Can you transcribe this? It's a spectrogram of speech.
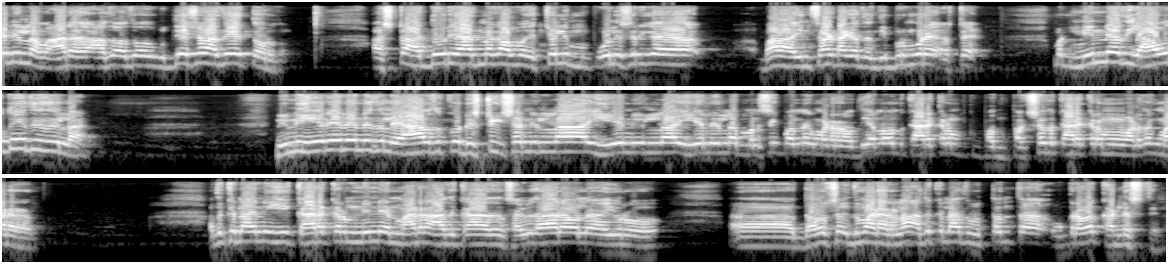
ಏನಿಲ್ಲ ಅದು ಅದು ಉದ್ದೇಶ ಅದೇ ಇತ್ತು ಅವ್ರದ್ದು ಅಷ್ಟು ಅದ್ದೂರಿ ಆದ್ಮ್ಯಾಗ ಅವು ಆ್ಯಕ್ಚುಲಿ ಪೊಲೀಸರಿಗೆ ಭಾಳ ಇನ್ಸಲ್ಟ್ ಆಗ್ಯದ ಇಬ್ರು ಮೂರೇ ಅಷ್ಟೇ. ಬಟ್ ನಿನ್ನೆ ಅದು ಯಾವುದೇ ಇದಿಲ್ಲ ನಿನ್ನೆ ಏನೇನೇನಿದಿಲ್ಲ ಯಾವ್ದಕ್ಕೂ ರಿಸ್ಟ್ರಿಕ್ಷನ್ ಇಲ್ಲ, ಏನಿಲ್ಲ ಏನಿಲ್ಲ, ಮನಸ್ಸಿಗೆ ಬಂದಾಗ ಮಾಡ್ಯಾರ ಅದು ಏನೋ ಒಂದು ಕಾರ್ಯಕ್ರಮ ಪಕ್ಷದ ಕಾರ್ಯಕ್ರಮ ಮಾಡ್ದಂಗೆ ಮಾಡ್ಯಾರ ಅದು. ಅದಕ್ಕೆ ನಾನು ಈ ಕಾರ್ಯಕ್ರಮ ನಿನ್ನೆ ಏನು ಮಾಡ್ಯಾರ, ಅದಕ್ಕೆ ಸಂವಿಧಾನವನ್ನು ಇವರು ಧ್ವಂಸ ಇದು ಮಾಡ್ಯಾರಲ್ಲ, ಅದಕ್ಕೆ ನಾನು ಅತ್ಯಂತ ಉಗ್ರವಾಗಿ ಖಂಡಿಸ್ತೀನಿ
